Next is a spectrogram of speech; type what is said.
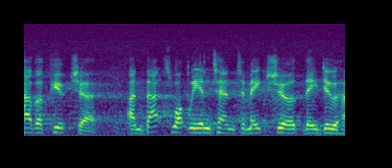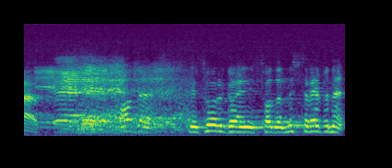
have a future. And that's what we intend to make sure they do have. Order. Before we go any further, Mr Evennett,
